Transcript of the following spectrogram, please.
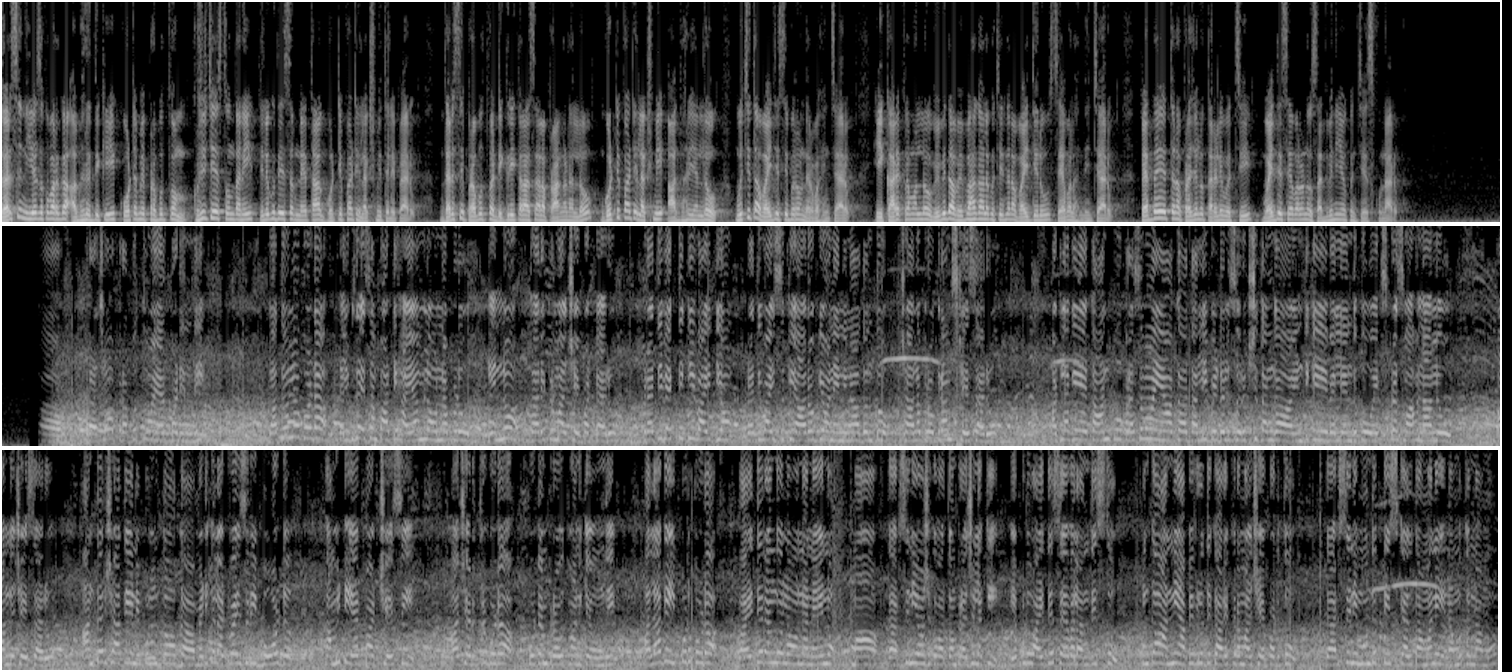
దర్శి నియోజకవర్గ అభివృద్ధికి కూటమి ప్రభుత్వం కృషి చేస్తుందని తెలుగుదేశం నేత గొట్టిపాటి లక్ష్మి తెలిపారు. దర్శి ప్రభుత్వ డిగ్రీ కళాశాల ప్రాంగణంలో గొట్టిపాటి లక్ష్మి ఆధ్వర్యంలో ఉచిత వైద్య శిబిరం నిర్వహించారు. ఈ కార్యక్రమంలో వివిధ విభాగాలకు చెందిన వైద్యులు సేవలందించారు. పెద్ద ఎత్తున ప్రజలు తరలివచ్చి వైద్య సేవలను సద్వినియోగం చేసుకున్నారు. ప్రజా ప్రభుత్వం ఏర్పడింది. గతంలో కూడా తెలుగుదేశం పార్టీ హయాంలో ఉన్నప్పుడు ఎన్నో కార్యక్రమాలు చేపట్టారు. ప్రతి వ్యక్తికి వైద్యం ప్రతి వయసుకి ఆరోగ్యం అనే నినాదంతో చాలా ప్రోగ్రామ్స్ చేశారు. అట్లాగే కాన్పు ప్రసవం అయ్యాక తల్లి బిడ్డలు సురక్షితంగా ఇంటికి వెళ్ళేందుకు ఎక్స్ప్రెస్ వాహనాలు అందజేశారు. అంతర్జాతీయ నిపుణులతో ఒక మెడికల్ అడ్వైజరీ బోర్డు కమిటీ ఏర్పాటు చేసి ఆ చరిత్ర కూడా కూటమి ప్రభుత్వానికే ఉంది. అలాగే ఇప్పుడు కూడా వైద్య రంగంలో ఉన్న నేను మా దర్శి నియోజకవర్గం ప్రజలకి ఎప్పుడు వైద్య సేవలు అందిస్తూ ఇంకా అన్ని అభివృద్ధి కార్యక్రమాలు చేపడుతూ దర్శిని ముందుకు తీసుకెళ్తామని నమ్ముతున్నాము.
